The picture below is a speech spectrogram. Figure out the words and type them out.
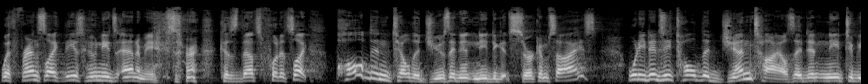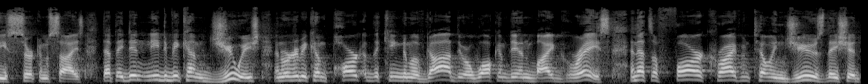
with friends like these, who needs enemies? Because that's what it's like. Paul didn't tell the Jews they didn't need to get circumcised. What he did is he told the Gentiles they didn't need to be circumcised, that they didn't need to become Jewish in order to become part of the kingdom of God. They were welcomed in by grace. And that's a far cry from telling Jews they should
